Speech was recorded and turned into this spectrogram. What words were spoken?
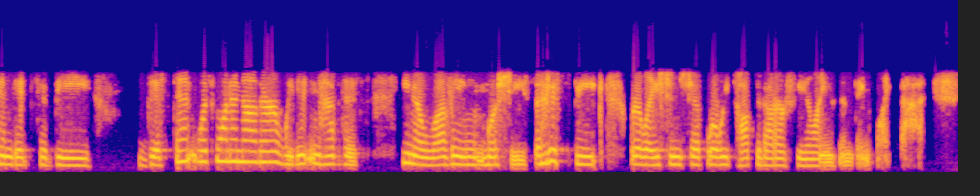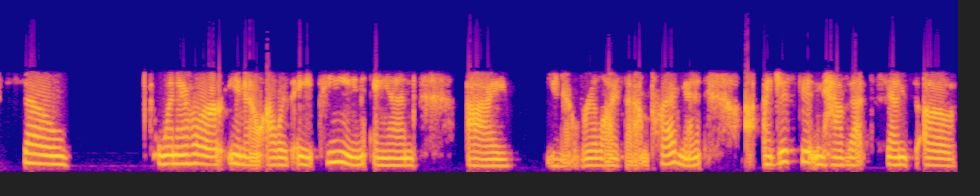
tended to be distant with one another. We didn't have this, you know, loving, mushy, so to speak, relationship where we talked about our feelings and things like that. So whenever, you know, I was 18 and I, you know, realize that I'm pregnant, I just didn't have that sense of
